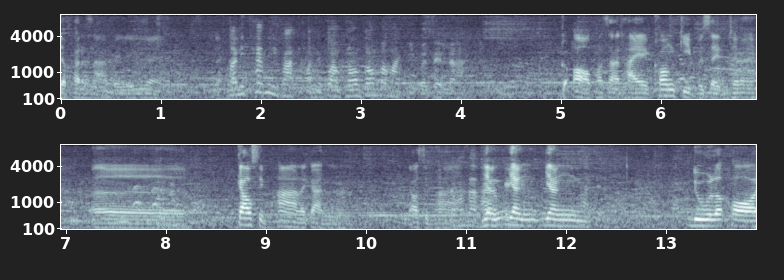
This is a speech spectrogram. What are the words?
จะพัฒนาไปเรื่อยๆนะคตรัอบนนี้แทบมีความถามถึงความพร้อมพร้อมประมาณกี่เปอร์เซ็นต์แล้วฮะก็ออกภาษาไทยคล่องกี่เปอร์เซ็นต์ใช่ไหมเออ95แล้วกัน 95 ยังยังยังดูละคร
